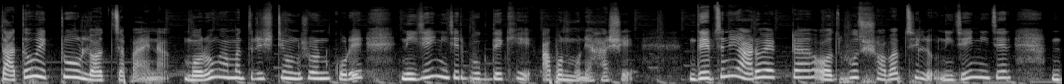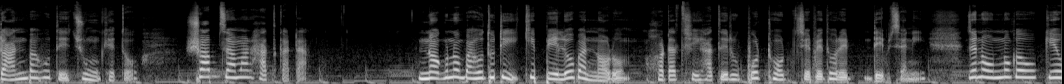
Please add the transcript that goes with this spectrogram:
তাতেও একটু লজ্জা পায় না, বরং আমার দৃষ্টি অনুসরণ করে নিজেই নিজের বুক দেখে আপন মনে হাসে। দেবযানীর আরও একটা অদ্ভুত স্বভাব ছিল, নিজেই নিজের ডান বাহুতে চুমু খেত। সব জামার হাত কাটা। নগ্ন বাহু দুটি কি পেল বা নরম? হঠাৎ সেই হাতের উপর ঠোঁট চেপে ধরে দেবযানী যেন অন্য কাউ কেউ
